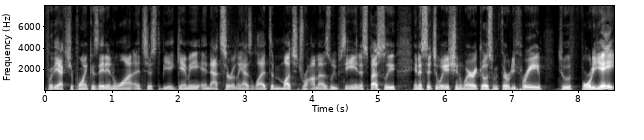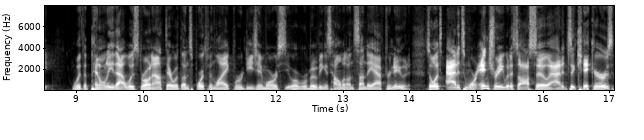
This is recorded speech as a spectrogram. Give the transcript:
for the extra point because they didn't want it just to be a gimme. And that certainly has led to much drama as we've seen, especially in a situation where it goes from 33 to 48 with a penalty that was thrown out there with unsportsmanlike for DJ Moore removing his helmet on Sunday afternoon. So it's added to more entry, but it's also added to kickers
